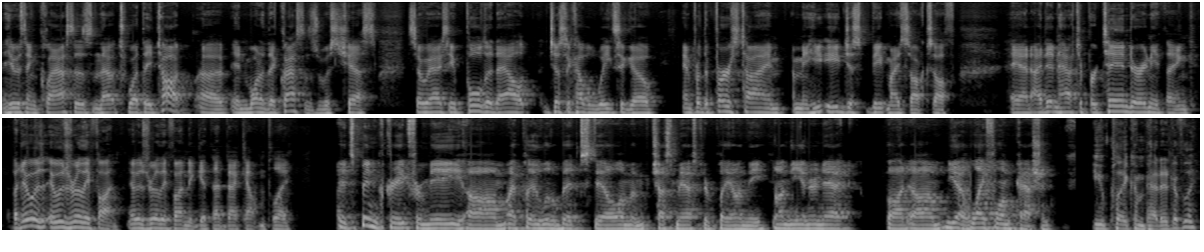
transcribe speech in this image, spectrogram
He was in classes and that's what they taught uh, in one of the classes was chess. So we actually pulled it out just a couple weeks ago and for the first time, I mean, he, he just beat my socks off and I didn't have to pretend or anything. But it was it was really fun. It was really fun to get that back out and play. It's been great for me. Um, I play a little bit still. I'm a chess master. Play on the on the internet, but um, yeah, lifelong passion. You play competitively?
